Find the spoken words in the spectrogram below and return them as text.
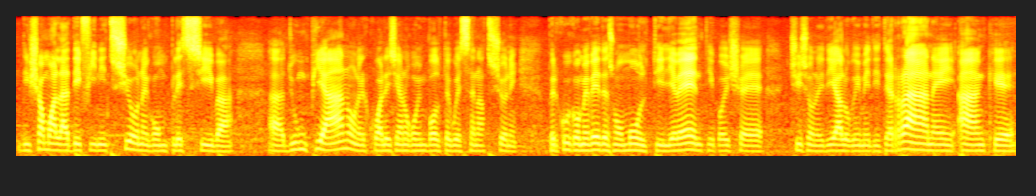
diciamo, alla definizione complessiva eh, di un piano nel quale siano coinvolte queste nazioni, per cui come vede sono molti gli eventi, poi ci sono i dialoghi mediterranei, anche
